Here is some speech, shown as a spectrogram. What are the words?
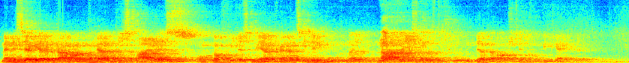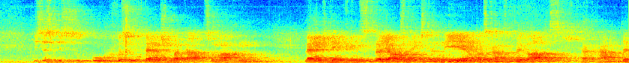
Meine sehr geehrten Damen und Herren, dies alles und noch vieles mehr können Sie in dem Buch nachlesen, das die Schurtenberger Ausstellung begleitet. Dieses Buch versucht einen Spagat zu machen, weil ich den Künstler ja aus nächster Nähe und aus ganz privater Sicht her kannte,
